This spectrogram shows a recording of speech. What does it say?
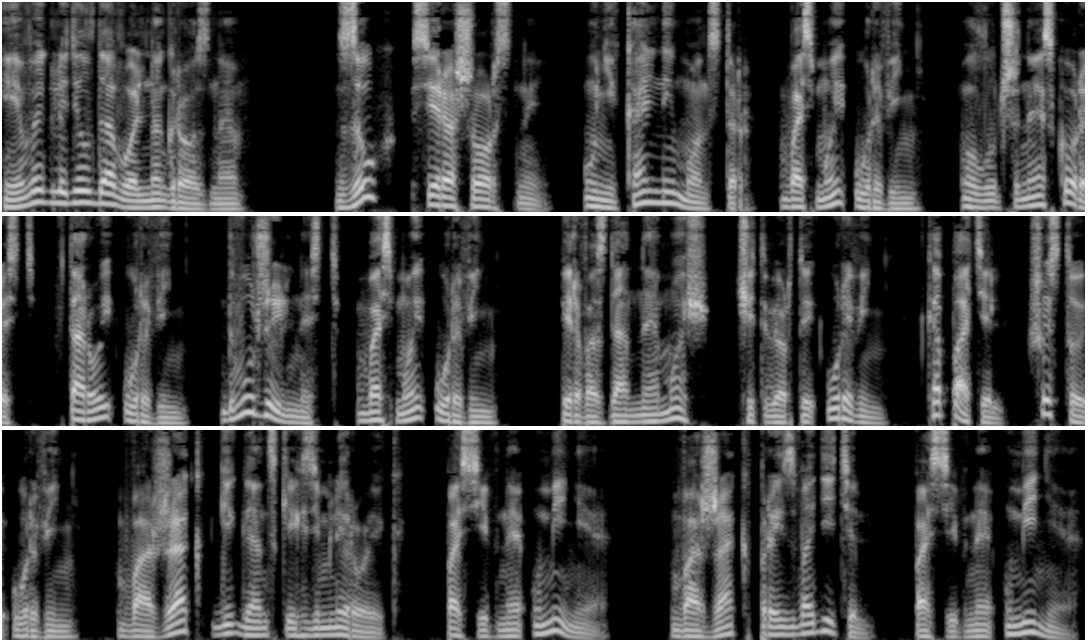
и выглядел довольно грозно. Зух серошерстный, уникальный монстр, восьмой уровень, улучшенная скорость, второй уровень, двужильность, восьмой уровень, первозданная мощь, четвертый уровень, копатель, шестой уровень, вожак гигантских землероек, пассивное умение, вожак-производитель, пассивное умение,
